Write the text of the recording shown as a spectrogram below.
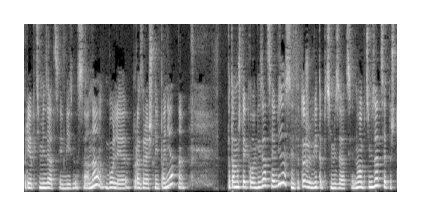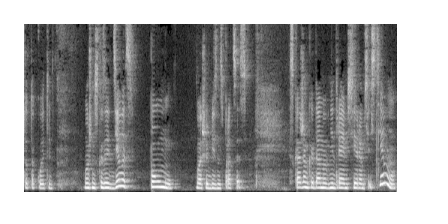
при оптимизации бизнеса, она более прозрачна и понятна, потому что экологизация бизнеса — это тоже вид оптимизации. Но оптимизация — это что такое? Это, можно сказать, делать по уму ваши бизнес-процессы. Скажем, когда мы внедряем CRM-систему,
